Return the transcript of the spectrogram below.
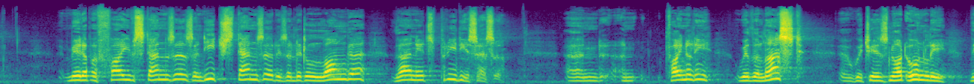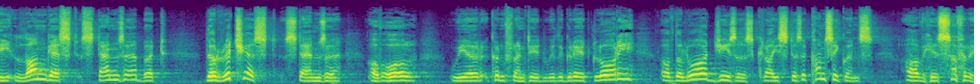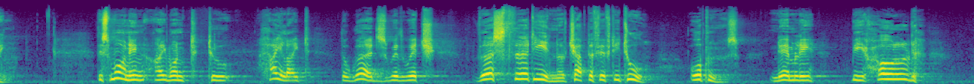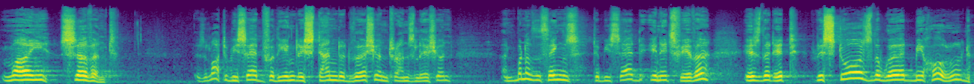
made up of five stanzas, and each stanza is a little longer than its predecessor. And, and finally, with the last, which is not only the longest stanza, but the richest stanza of all, we are confronted with the great glory of the Lord Jesus Christ as a consequence of his suffering. This morning, I want to highlight the words with which verse 13 of chapter 52 opens, namely, Behold my servant. There's a lot to be said for the English Standard Version translation, and one of the things to be said in its favor is that it restores the word behold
